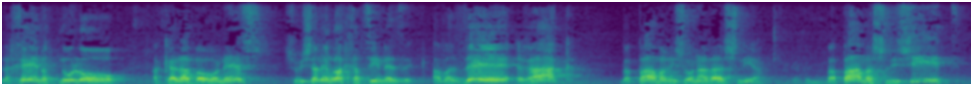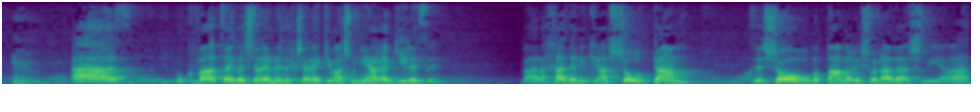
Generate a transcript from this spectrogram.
לכן נתנו לו הקלה בעונש, שהוא ישלם רק חצי נזק. אבל זה רק בפעם הראשונה והשנייה. בפעם השלישית, אז הוא כבר צריך לשלם נזק שלם כיוון שהוא נהיה רגיל לזה. בהלכה זה נקרא שור תם, זה שור בפעם הראשונה והשנייה,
